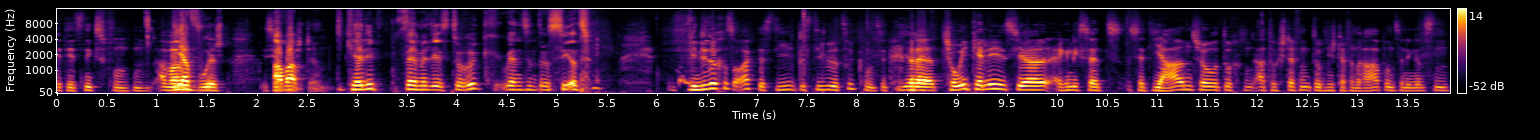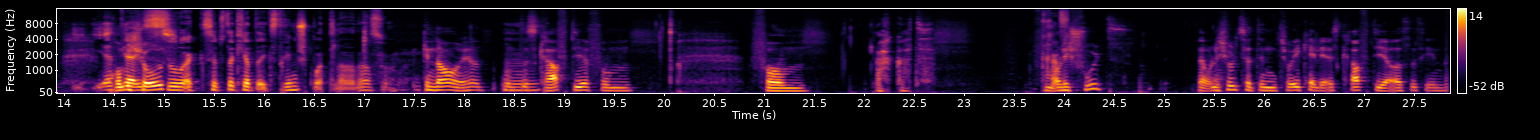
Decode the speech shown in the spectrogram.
Hätte jetzt nichts gefunden. Aber ja, wurscht. ja Aber wurscht, ja. die Kelly Family ist zurück, wenn es interessiert. Finde ich durchaus arg, dass die, dass die wieder zurückgekommen sind. Ja. Der Joey Kelly ist ja eigentlich seit, seit Jahren schon durch, ah, durch, Steffen, durch den Stefan Raab und seine ganzen Ja, Promi-Shows. so ein selbsterklärter Extremsportler oder so. Genau, ja. Und Mhm. das Krafttier vom, vom, ach Gott, vom Kraft- Olli Schulz. Der Olli Schulz hat den Joey Kelly als Krafttier ausgesehen.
